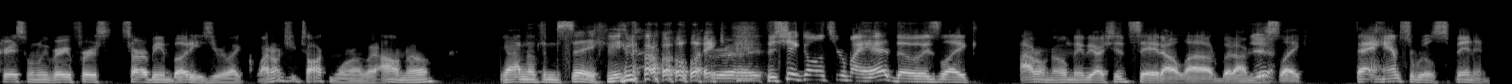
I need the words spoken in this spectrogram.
Chris, when we very first started being buddies, you were like, why don't you talk more? I was like, I don't know. Got nothing to say, you know? like, Right. the shit going through my head, though, is like, I don't know, maybe I should say it out loud, but I'm Yeah. just like, that hamster wheel's spinning.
